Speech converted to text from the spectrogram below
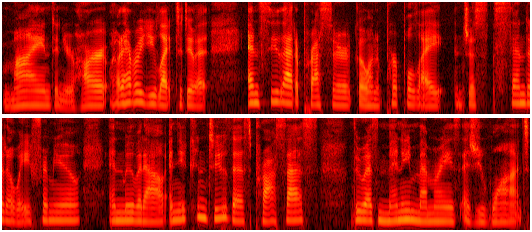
mind and your heart, whatever you like to do it, and see that oppressor go in a purple light and just send it away from you and move it out. And you can do this process through as many memories as you want.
